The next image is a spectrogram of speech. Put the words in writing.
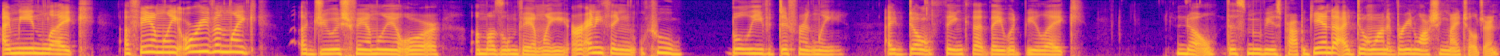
I mean like a family or even like a Jewish family or a Muslim family or anything who believe differently. I don't think that they would be like no, this movie is propaganda. I don't want it brainwashing my children.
